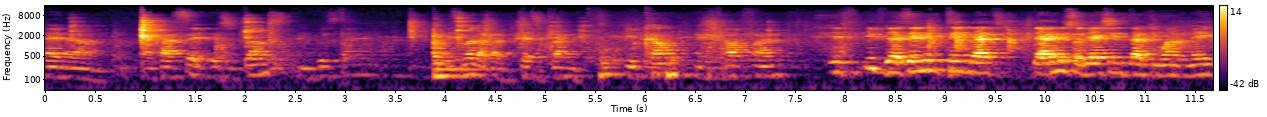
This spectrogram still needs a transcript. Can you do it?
And um, like I said, it's drums and wisdom. It's not about just drumming. You come and you have fun. If, if there's anything that, there are any suggestions that you want to make,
